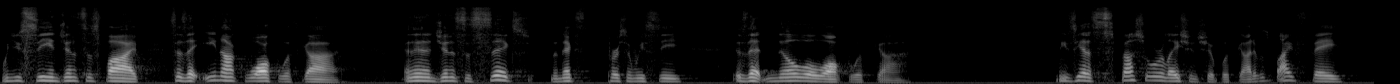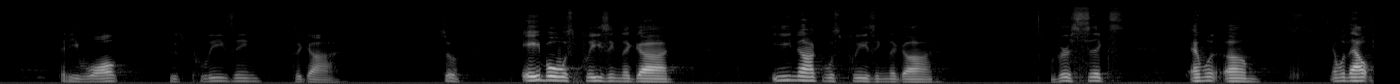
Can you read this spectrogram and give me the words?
When you see in Genesis 5, it says that Enoch walked with God. And then in Genesis 6, the next person we see is that Noah walked with God. It means he had a special relationship with God. It was by faith that he walked, he was pleasing to God. So Abel was pleasing to God. Enoch was pleasing to God. Verse 6 and, um, and without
